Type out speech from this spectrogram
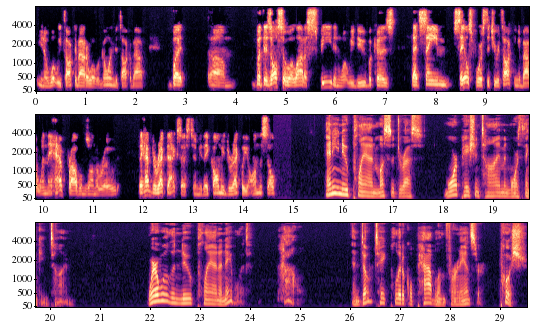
you know, what we talked about or what we're going to talk about. But, um, but there's also a lot of speed in what we do because that same sales force that you were talking about, when they have problems on the road, they have direct access to me. They call me directly on the cell. Any new plan must address more patient time and more thinking time. Where will the new plan enable it? How? And don't take political pablum for an answer. Push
